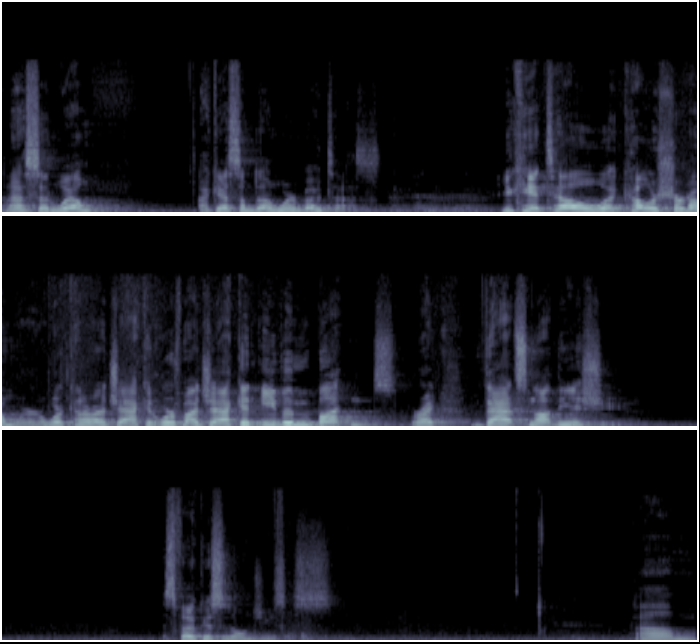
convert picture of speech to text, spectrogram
And I said, Well, I guess I'm done wearing bow ties. You can't tell what color shirt I'm wearing or what kind of a jacket, or if my jacket even buttons, right? That's not the issue. His focus is on Jesus. Um,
